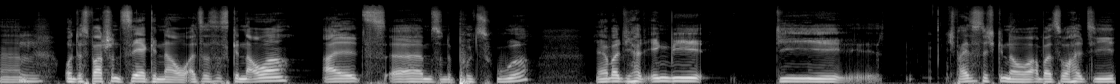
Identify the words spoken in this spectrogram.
Ähm, Mhm. Und es war schon sehr genau. Also es ist genauer als ähm, so eine Pulsuhr. Ja, weil die halt irgendwie die, ich weiß es nicht genau, aber so halt die,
